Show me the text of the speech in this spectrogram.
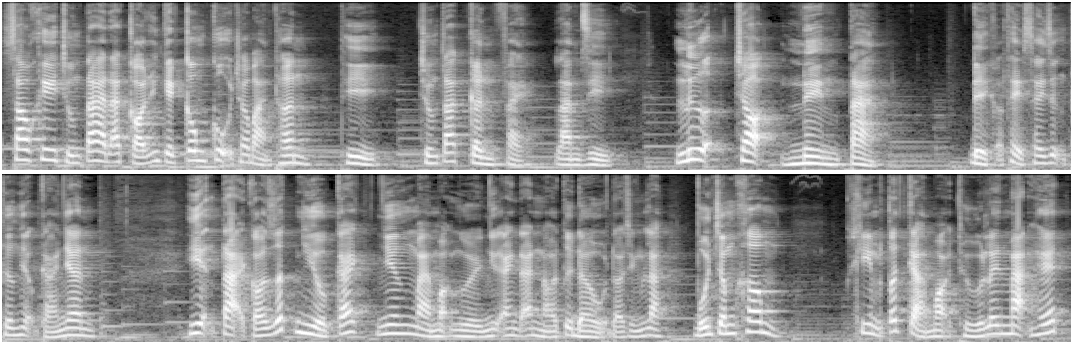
Sau khi chúng ta đã có những cái công cụ cho bản thân thì chúng ta cần phải làm gì? Lựa chọn nền tảng để có thể xây dựng thương hiệu cá nhân. Hiện tại có rất nhiều cách nhưng mà mọi người như anh đã nói từ đầu đó chính là 4.0 khi mà tất cả mọi thứ lên mạng hết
